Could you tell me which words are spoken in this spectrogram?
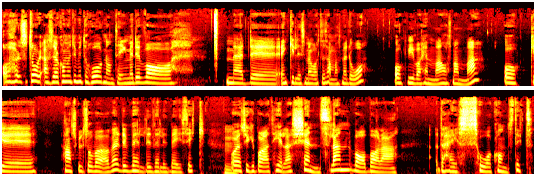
Åh, så tråkigt. Alltså, jag kommer typ inte ihåg någonting, men det var med eh, en kille som jag var tillsammans med då. Och vi var hemma hos mamma. Och eh, han skulle sova över. Det är väldigt, väldigt basic. Mm. Och jag tycker bara att hela känslan var bara... Det här är så konstigt.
